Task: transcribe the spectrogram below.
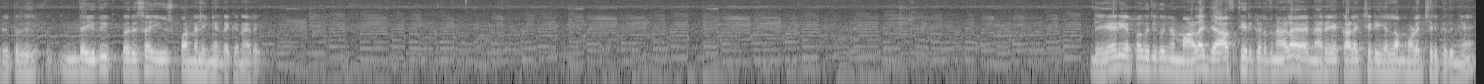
இது பெரு- இந்த இது பெருசாக யூஸ் பண்ணலைங்க இந்த கிணறு. இந்த ஏரியா பகுதி கொஞ்சம் மழை ஜாஸ்தி இருக்கிறதுனால நிறைய களைச்செடிகள்லாம் முளைச்சிருக்குதுங்க.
